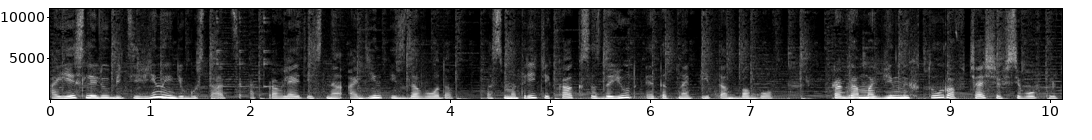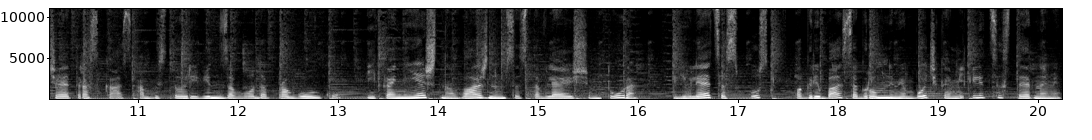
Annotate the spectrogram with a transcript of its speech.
А если любите вины и дегустации, отправляйтесь на один из заводов. Посмотрите, как создают этот напиток богов. Программа винных туров чаще всего включает рассказ об истории винзавода, прогулку. И, конечно, важным составляющим тура является спуск в погреба с огромными бочками или цистернами.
